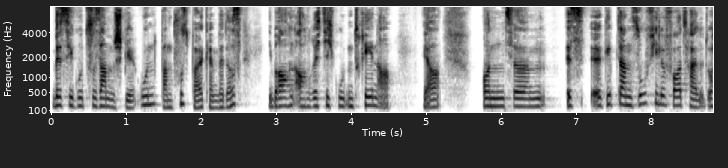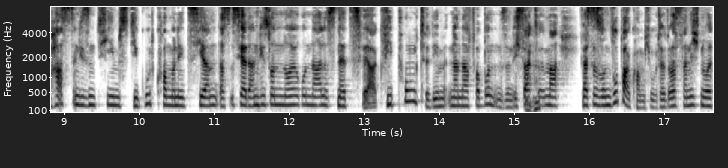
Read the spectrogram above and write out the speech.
bis sie gut zusammenspielen. Und beim Fußball kennen wir das die brauchen auch einen richtig guten Trainer. Ja. Und ähm, es äh, gibt dann so viele Vorteile. Du hast in diesen Teams, die gut kommunizieren, das ist ja dann wie so ein neuronales Netzwerk, wie Punkte, die miteinander verbunden sind. Ich sage mhm. immer, das ist so ein Supercomputer. Du hast dann nicht nur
